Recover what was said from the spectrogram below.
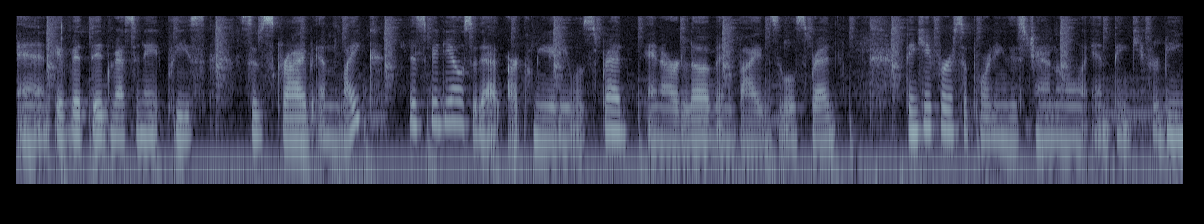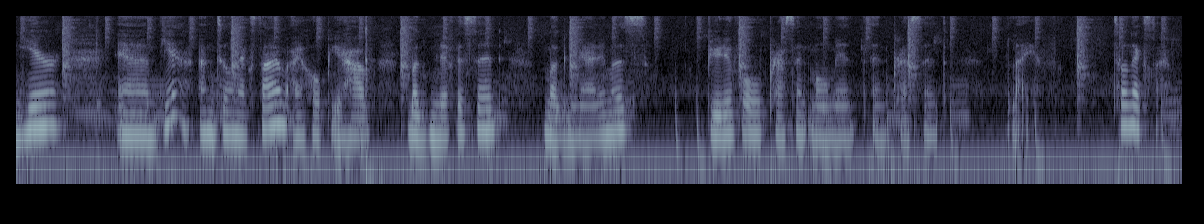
And if it did resonate please subscribe and like this video so that our community will spread and our love and vibes will spread. Thank you for supporting this channel and thank you for being here. And yeah until next time i hope you have magnificent magnanimous beautiful present moment and present life. Till next time.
